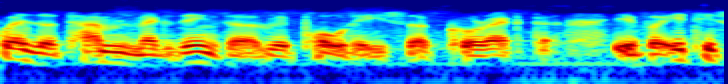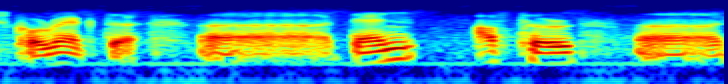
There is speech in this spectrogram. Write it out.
whether Time magazine's uh, report is uh, correct. If it is correct, uh, then after uh,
